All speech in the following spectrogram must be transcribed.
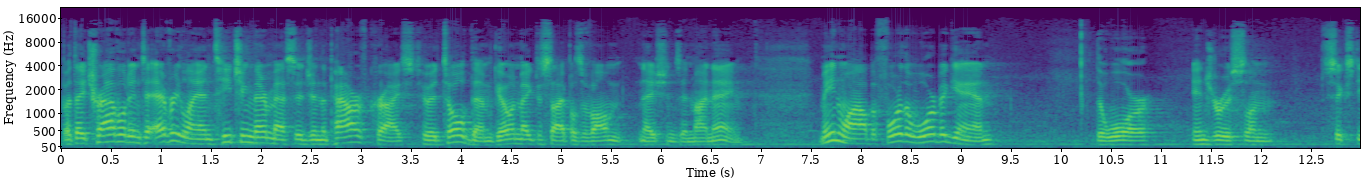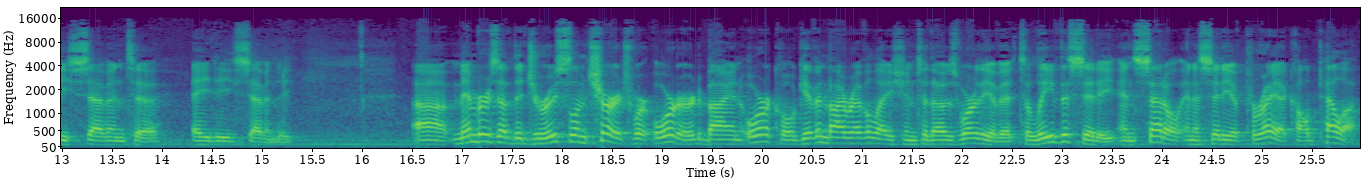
But they traveled into every land, teaching their message in the power of Christ, who had told them, Go and make disciples of all nations in my name. Meanwhile, before the war began, the war in Jerusalem, 67 to AD 70, uh, members of the Jerusalem church were ordered by an oracle given by revelation to those worthy of it to leave the city and settle in a city of Perea called Pella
